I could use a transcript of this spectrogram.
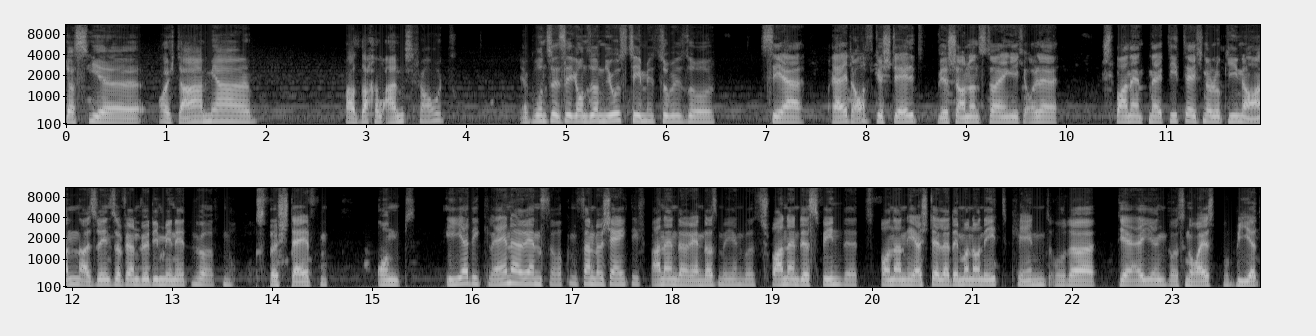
dass ihr euch da mehr ein paar Sachen anschaut? Ja, grundsätzlich unser News-Team ist sowieso sehr breit aufgestellt. Wir schauen uns da eigentlich alle spannenden IT-Technologien an. Also insofern würde ich mich nicht nur auf Notebooks versteifen. Und eher die kleineren Sachen sind wahrscheinlich die spannenderen, dass man irgendwas Spannendes findet von einem Hersteller, den man noch nicht kennt oder der irgendwas Neues probiert.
